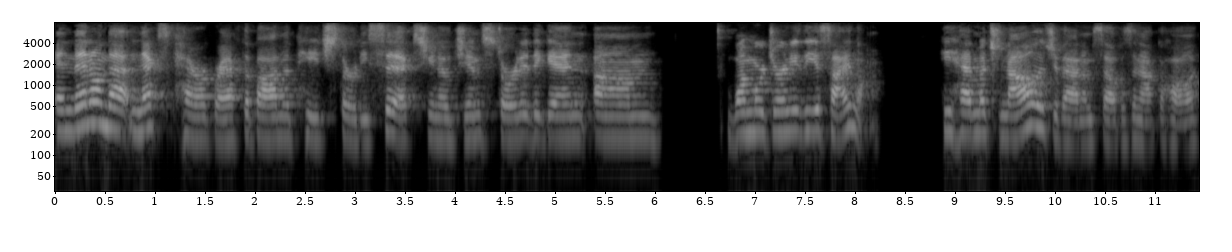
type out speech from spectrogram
And then on that next paragraph, the bottom of page 36, you know, Jim started again um, one more journey to the asylum. He had much knowledge about himself as an alcoholic,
